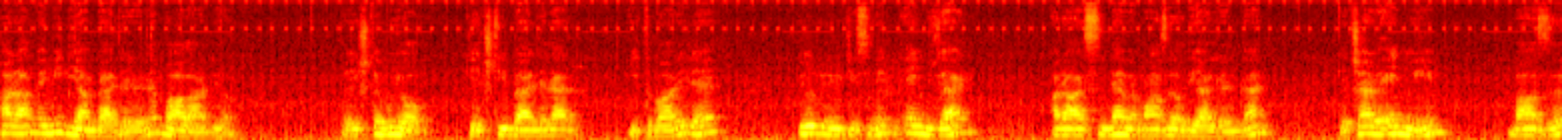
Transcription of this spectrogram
Paran ve Midyan beldelerini bağlar diyor. Ve işte bu yol geçtiği beldeler itibariyle Ürdün ülkesinin en güzel arazisinden ve manzaralı yerlerinden geçer ve en mühim bazı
